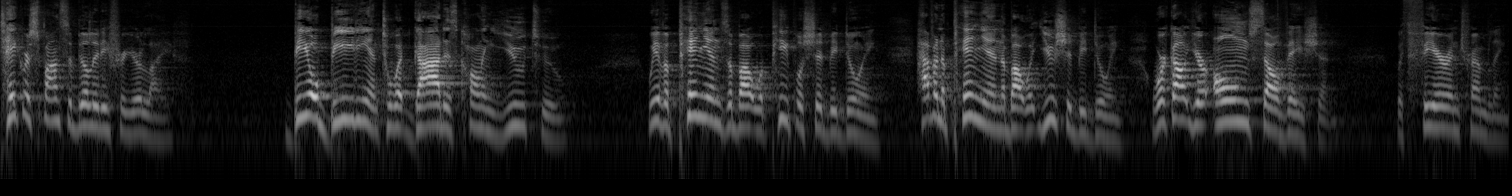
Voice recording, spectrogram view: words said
Take responsibility for your life. Be obedient to what God is calling you to. We have opinions about what people should be doing. Have an opinion about what you should be doing. Work out your own salvation with fear and trembling.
